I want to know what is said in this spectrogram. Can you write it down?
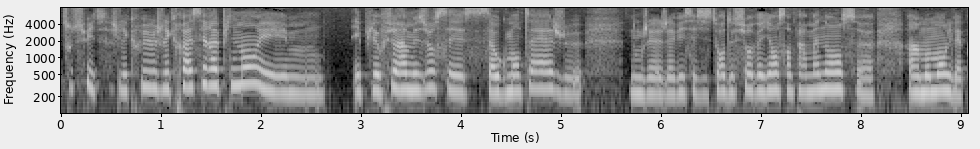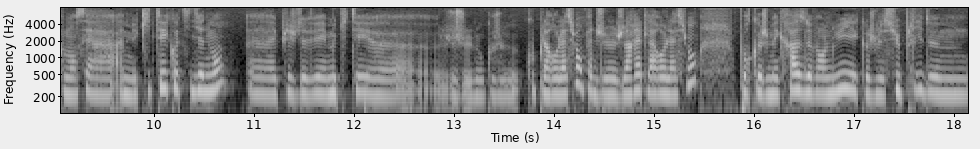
tout de suite. Je l'ai cru, je l'ai cru assez rapidement et, puis au fur et à mesure, ça augmentait. Je, donc j'a- j'avais ces histoires de surveillance en permanence. Euh, à un moment, il a commencé à me quitter quotidiennement. Euh, et puis je devais me quitter. euh, je, coupe la relation. En fait, j'arrête la relation pour que je m'écrase devant lui et que je le supplie de,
